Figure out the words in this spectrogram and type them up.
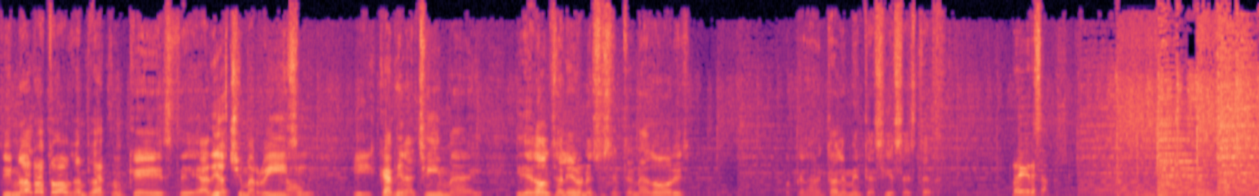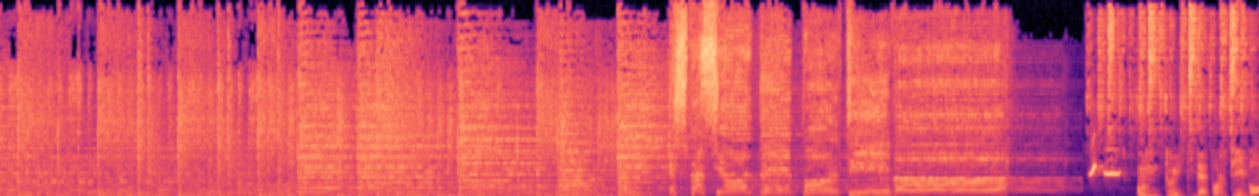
si no al rato vamos a empezar con que este, adiós Chima Ruiz No. y, y cambien al Chima y, y de dónde salieron esos entrenadores. Porque lamentablemente así es esta edad. Regresamos. Espacio Deportivo. Un tuit deportivo.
